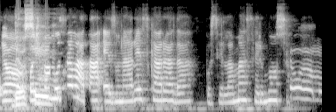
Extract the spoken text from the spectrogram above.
E, ó, Deu pode sim. a lá, tá? És una descarada, você é la más hermosa. Eu amo.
